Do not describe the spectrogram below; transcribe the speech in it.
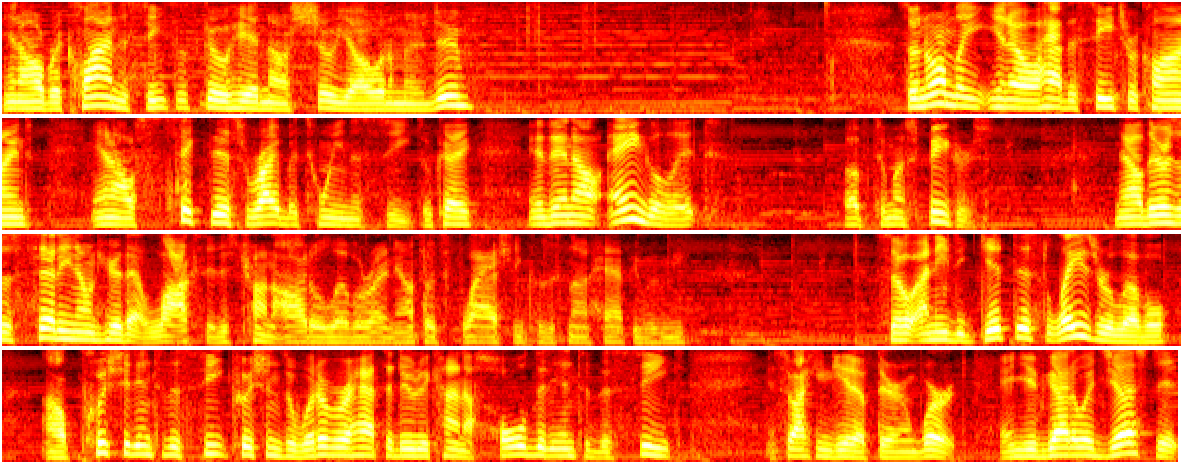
and I'll recline the seats. Let's go ahead and I'll show y'all what I'm gonna do. So normally, you know, I'll have the seats reclined and I'll stick this right between the seats, okay? And then I'll angle it up to my speakers. Now there's a setting on here that locks it. It's trying to auto level right now, so it's flashing because it's not happy with me. So I need to get this laser level. I'll push it into the seat cushions or whatever I have to do to kind of hold it into the seat so I can get up there and work. And you've got to adjust it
